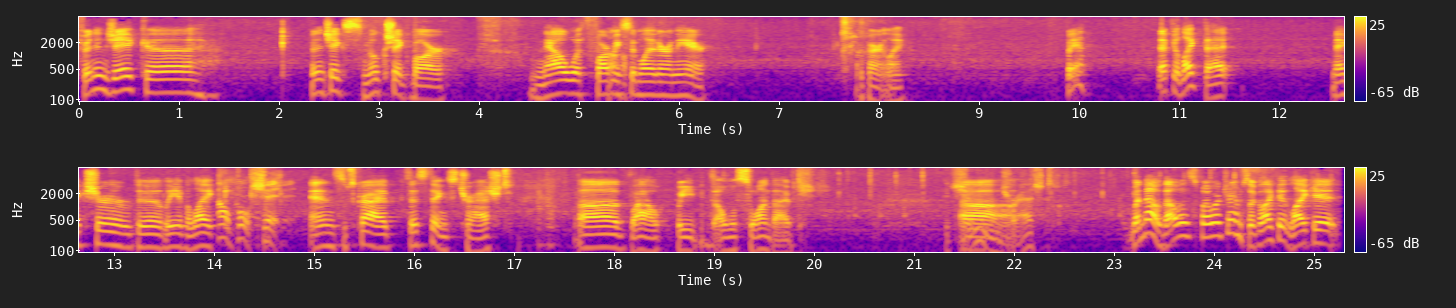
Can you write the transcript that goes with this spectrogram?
Finn and Jake, uh, And Jake's milkshake bar, now with farming Oh. simulator in the air. Apparently. But yeah, if you like that, make sure to leave a like Oh bullshit! and subscribe. This thing's trashed. Uh, wow, we almost swan dived. It should have Uh, been trashed. But no, that was my weird dreams. So if you liked it, like it,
